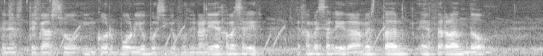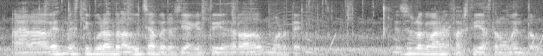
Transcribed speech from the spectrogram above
en este caso, incorpóreo, pues sí que funcionaría. Déjame salir, déjame salir, ahora me están encerrando. A la vez me estoy curando la ducha, pero sí, aquí estoy encerrado, muerte. Eso es lo que más me fastidia hasta el momento.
